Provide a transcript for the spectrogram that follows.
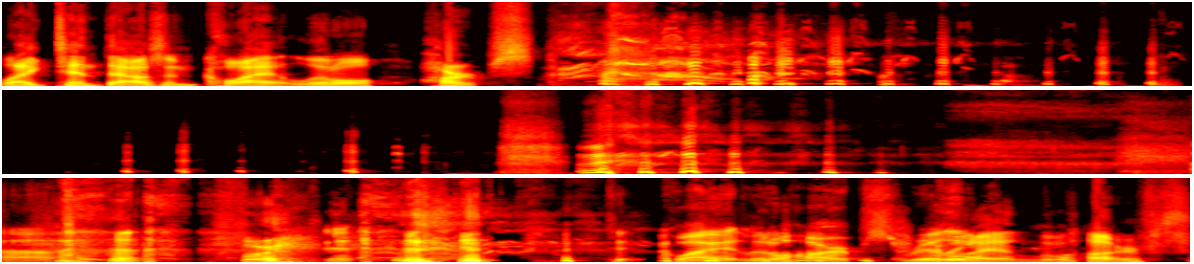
like 10,000 quiet little harps. uh, for quiet little harps, really? quiet little harps.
